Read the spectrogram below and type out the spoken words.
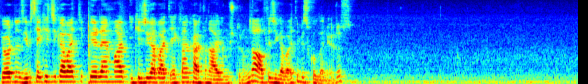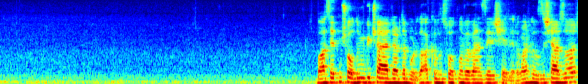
Gördüğünüz gibi 8 GB'lık bir RAM var. 2 GB ekran kartına ayrılmış durumda. 6 GB'ı biz kullanıyoruz. Bahsetmiş olduğum güç ayarları da burada. Akıllı soğutma ve benzeri şeyleri var. Hızlı şarjı var.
